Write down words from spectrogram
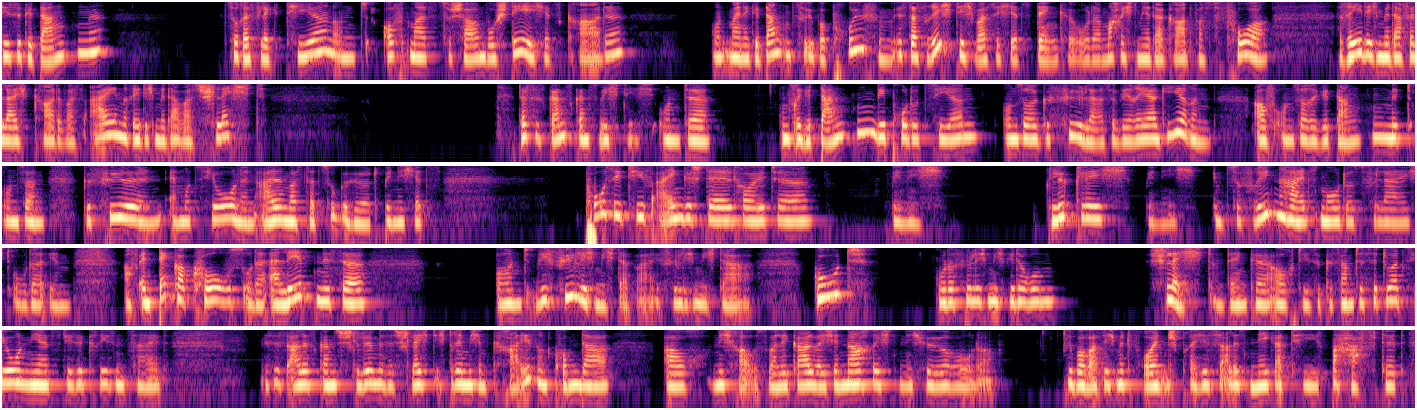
diese Gedanken zu reflektieren und oftmals zu schauen, wo stehe ich jetzt gerade und meine Gedanken zu überprüfen. Ist das richtig, was ich jetzt denke? Oder mache ich mir da gerade was vor? Rede ich mir da vielleicht gerade was ein? Rede ich mir da was schlecht? Das ist ganz, ganz wichtig. Und äh, unsere Gedanken, die produzieren unsere Gefühle. Also wir reagieren auf unsere Gedanken mit unseren Gefühlen, Emotionen, allem, was dazugehört. Bin ich jetzt positiv eingestellt heute? Bin ich glücklich? Bin ich im Zufriedenheitsmodus vielleicht oder im auf Entdeckerkurs oder Erlebnisse? Und wie fühle ich mich dabei? Fühle ich mich da gut oder fühle ich mich wiederum schlecht und denke auch diese gesamte Situation jetzt, diese Krisenzeit, es ist alles ganz schlimm, es ist schlecht, ich drehe mich im Kreis und komme da auch nicht raus, weil egal welche Nachrichten ich höre oder über was ich mit Freunden spreche, ist alles negativ behaftet.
